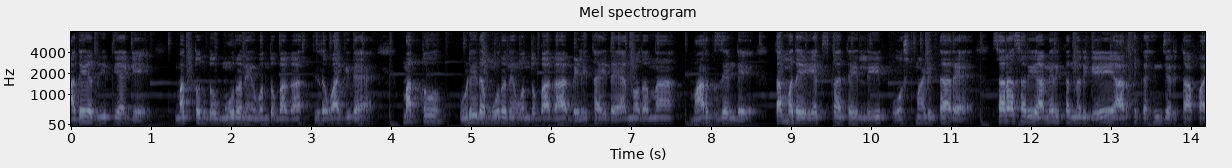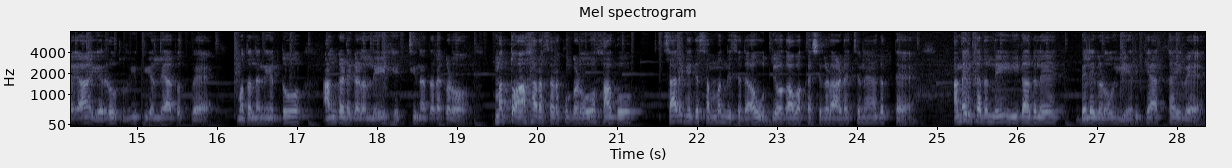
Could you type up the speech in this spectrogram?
ಅದೇ ರೀತಿಯಾಗಿ ಮತ್ತೊಂದು ಮೂರನೇ ಒಂದು ಭಾಗ ಸ್ಥಿರವಾಗಿದೆ. ಮತ್ತು ಉಳಿದ ಮೂರನೇ ಒಂದು ಭಾಗ ಬೆಳೀತಾ ಇದೆ ಅನ್ನೋದನ್ನು ಮಾರ್ಕ್ ತಮ್ಮದೇ ಎಕ್ಸ್ ಖಾತೆಯಲ್ಲಿ ಪೋಸ್ಟ್ ಮಾಡಿದ್ದಾರೆ. ಸರಾಸರಿ ಅಮೆರಿಕನ್ನರಿಗೆ ಆರ್ಥಿಕ ಹಿಂಜರಿತ ಅಪಾಯ ಎರಡು ರೀತಿಯಲ್ಲಿ ಆಗುತ್ತವೆ. ಮೊದಲನೆಯದ್ದು, ಅಂಗಡಿಗಳಲ್ಲಿ ಹೆಚ್ಚಿನ ದರಗಳು ಮತ್ತು ಆಹಾರ ಸರಕುಗಳು ಹಾಗೂ ಸಾರಿಗೆಗೆ ಸಂಬಂಧಿಸಿದ ಉದ್ಯೋಗಾವಕಾಶಗಳ ಅಡಚಣೆ ಆಗುತ್ತೆ. ಅಮೆರಿಕದಲ್ಲಿ ಈಗಾಗಲೇ ಬೆಲೆಗಳು ಏರಿಕೆ ಆಗ್ತಾ ಇವೆ.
